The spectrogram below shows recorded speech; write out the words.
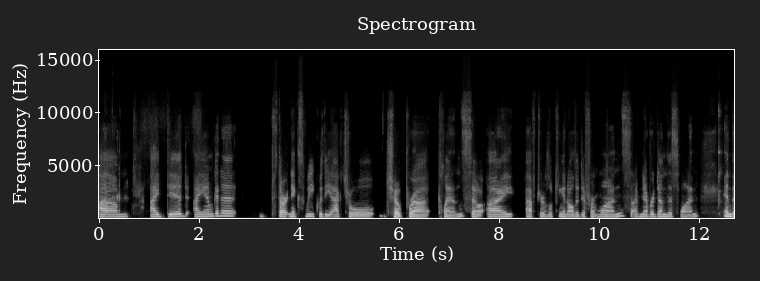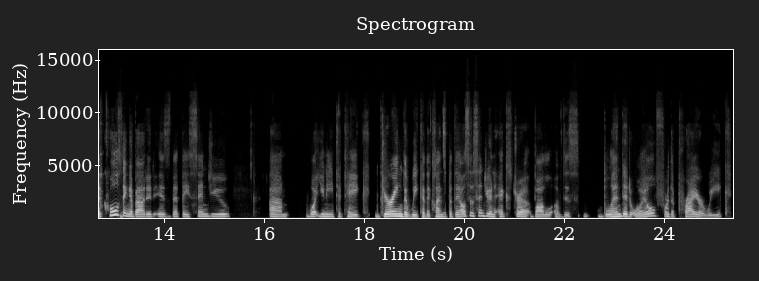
Um, okay. I did, I am going to start next week with the actual Chopra cleanse. So I, after looking at all the different ones, I've never done this one. And the cool thing about it is that they send you um, what you need to take during the week of the cleanse, but they also send you an extra bottle of this blended oil for the prior week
